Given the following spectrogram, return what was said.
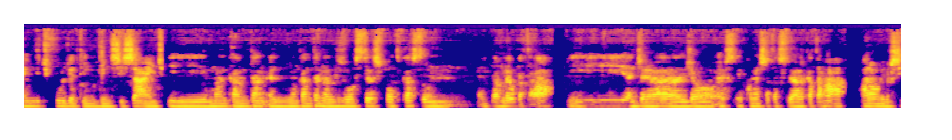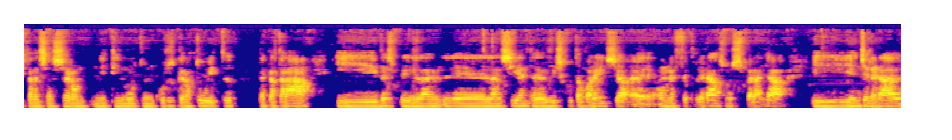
Em dic Fulvio, tinc 26 anys i m'encanten el, m'encanten els vostres podcasts on, on parleu català. I en general jo he, començat a estudiar català a la Universitat de Sasser on he tingut un curs gratuït de català. I després l'any següent he viscut a València eh, on he fet l'Erasmus per allà. I en general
